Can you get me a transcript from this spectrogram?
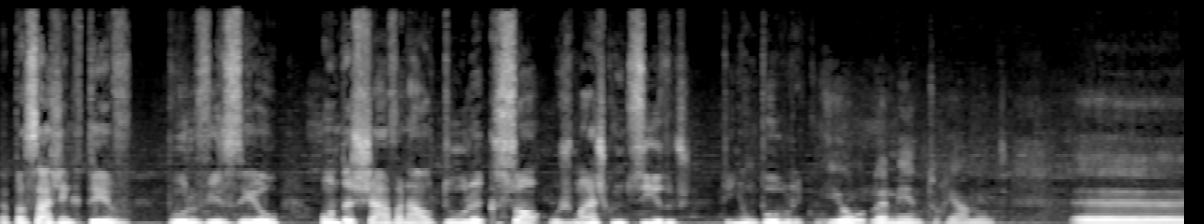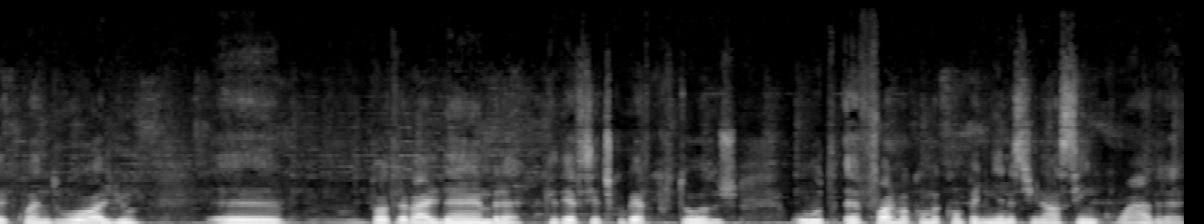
a passagem que teve por Viseu, onde achava na altura que só os mais conhecidos tinham público. Eu lamento realmente uh, quando olho uh, para o trabalho da Ambra, que deve ser descoberto por todos, o, a forma como a Companhia Nacional se enquadra,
